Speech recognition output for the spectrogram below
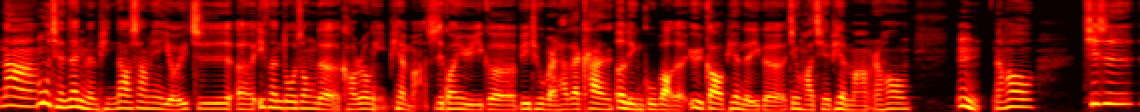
那目前在你们频道上面有一支呃一分多钟的烤肉影片嘛，是关于一个 VTuber 他在看《恶灵古堡》的预告片的一个精华切片吗？然后，嗯，然后。其实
